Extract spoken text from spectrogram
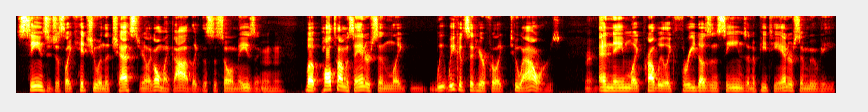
scenes that just like hit you in the chest and you're like oh my god like this is so amazing Mhm. but paul thomas anderson like we, we could sit here for like two hours Right. and name like probably like three dozen scenes in a pt anderson movie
